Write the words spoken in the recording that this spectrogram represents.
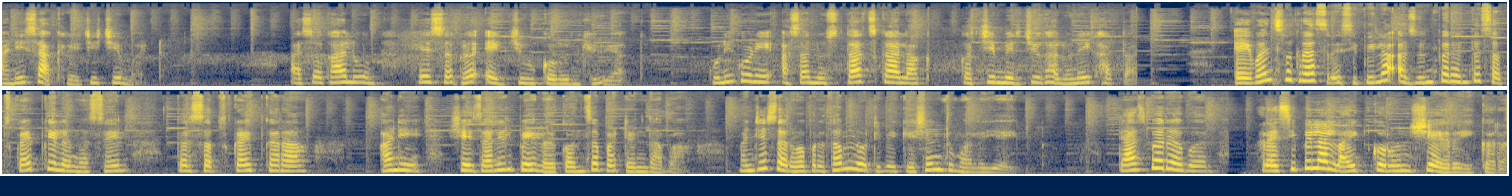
आणि साखरेची चिमट. असं घालून हे सगळं एकजीव करून घेऊयात. कुणी कुणी असा नुसताच काला कच्ची मिरची घालूनही खातात. एवन सुग्रास रेसिपीला अजूनपर्यंत सबस्क्राईब केलं नसेल तर सबस्क्राईब करा आणि शेजारील बेल आयकॉनचं बटन दाबा म्हणजे सर्वप्रथम नोटिफिकेशन तुम्हाला येईल. त्याचबरोबर रेसिपीला लाईक करून शेअरही करा.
